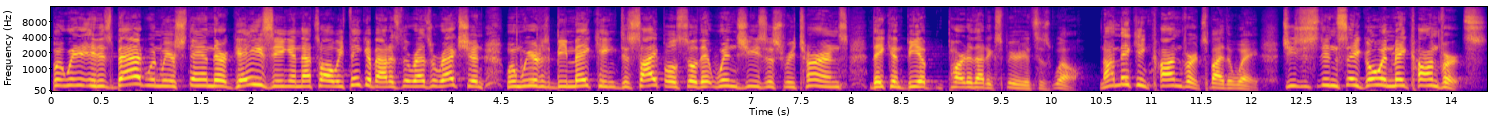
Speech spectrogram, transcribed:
But we, it is bad when we are stand there gazing and that's all we think about is the resurrection when we're to be making disciples so that when Jesus returns, they can be a part of that experience as well. Not making converts, by the way. Jesus didn't say go and make converts.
